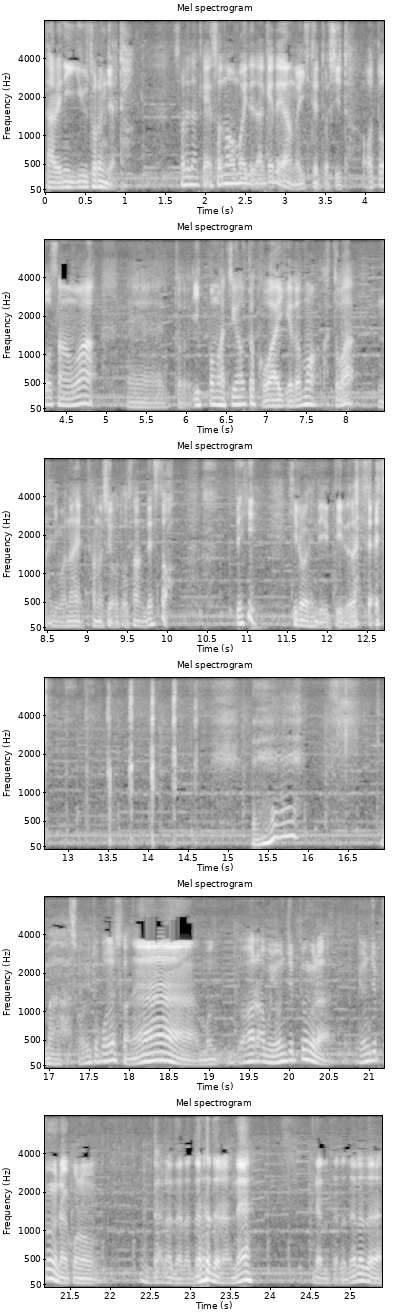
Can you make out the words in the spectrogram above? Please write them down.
誰に言うとるんじゃいと。それだけその思い出だけであの生きててほしいと。お父さんは、えー、っと一歩間違うと怖いけどもあとは何もない楽しいお父さんですと。ぜひ披露宴で言っていただきたいと。ねえ。まあそういうとこですかね。もうあらもう40分ぐらい。40分ぐらいこのダラダラダラダラね。ダラダラダラ。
